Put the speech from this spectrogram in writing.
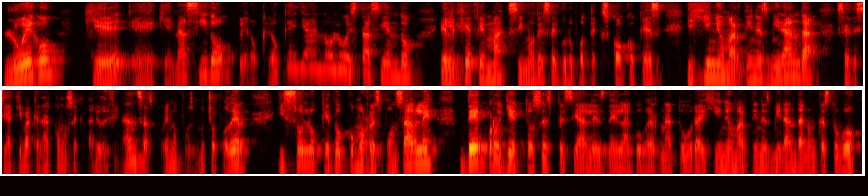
Luego que, quien ha sido, pero creo que ya no lo está haciendo, el jefe máximo de ese grupo Texcoco, que es Higinio Martínez Miranda. Se decía que iba a quedar como secretario de Finanzas. Bueno, pues mucho poder. Y solo quedó como responsable de proyectos especiales de la gubernatura. Higinio Martínez Miranda nunca estuvo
